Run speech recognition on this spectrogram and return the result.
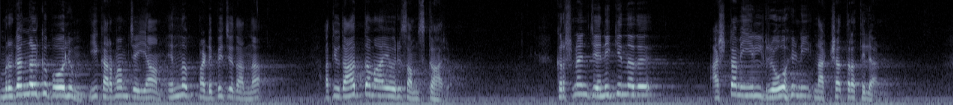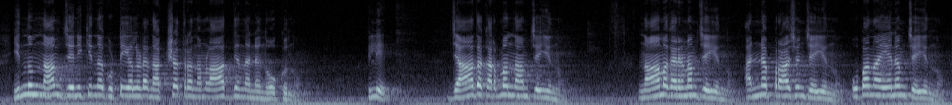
മൃഗങ്ങൾക്ക് പോലും ഈ കർമ്മം ചെയ്യാം എന്ന് പഠിപ്പിച്ചു തന്ന അത്യുദാത്തമായ ഒരു സംസ്കാരം. കൃഷ്ണൻ ജനിക്കുന്നത് അഷ്ടമിയിൽ രോഹിണി നക്ഷത്രത്തിലാണ്. ഇന്നും നാം ജനിക്കുന്ന കുട്ടികളുടെ നക്ഷത്രം നമ്മൾ ആദ്യം തന്നെ നോക്കുന്നു. ഇല്ലേ? ജാതകർമ്മം നാം ചെയ്യുന്നു. നാമകരണം ചെയ്യുന്നു. അന്നപ്രാശം ചെയ്യുന്നു. ഉപനയനം ചെയ്യുന്നു.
